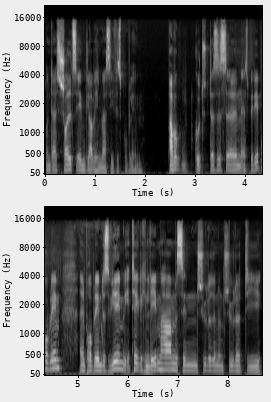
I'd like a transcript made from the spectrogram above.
Und da ist Scholz eben, glaube ich, ein massives Problem. Aber gut, das ist äh, ein SPD-Problem. Ein Problem, das wir im täglichen Leben haben, sind Schülerinnen und Schüler, die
